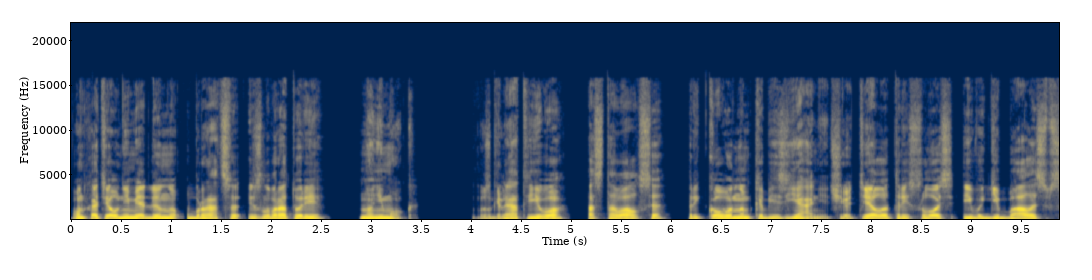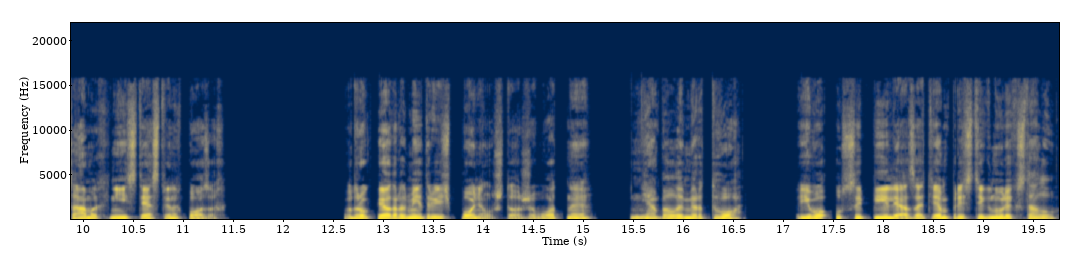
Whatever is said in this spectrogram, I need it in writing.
Он хотел немедленно убраться из лаборатории, но не мог. Взгляд его оставался прикованным к обезьяне, чье тело тряслось и выгибалось в самых неестественных позах. Вдруг Петр Дмитриевич понял, что животное не было мертво. Его усыпили, а затем пристегнули к столу.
